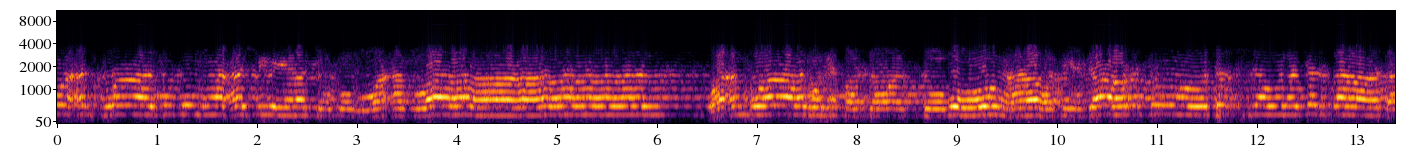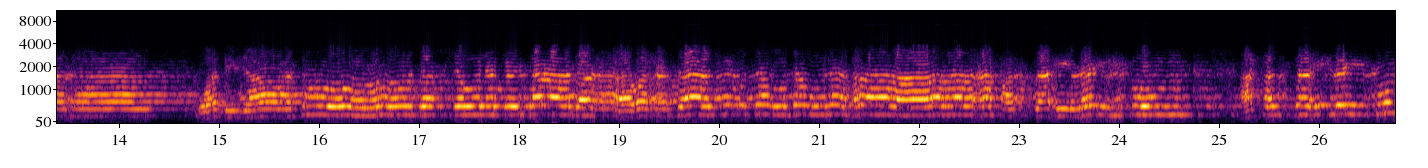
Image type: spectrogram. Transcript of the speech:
وأزواجكم وعشيرتكم وأموال وأموال اقترفتموها وتجارة تخشون كسادها وتجارة تخشون كسادها ومساكن ترضونها أحب إليكم أحب إليكم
